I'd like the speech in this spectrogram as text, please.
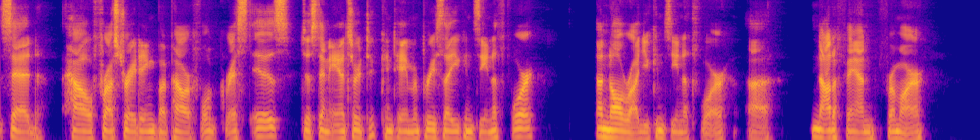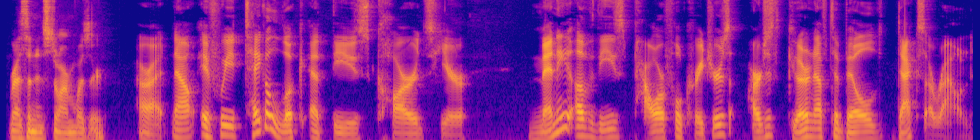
said how frustrating but powerful Grist is, just an answer to Containment Priest that you can Zenith for. A Null Rod you can Zenith for. Uh, not a fan from our Resident Storm Wizard. All right. Now, if we take a look at these cards here, many of these powerful creatures are just good enough to build decks around.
